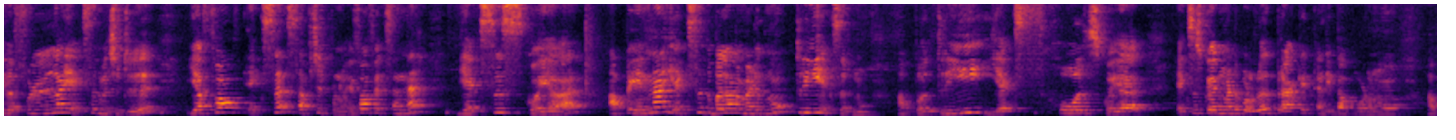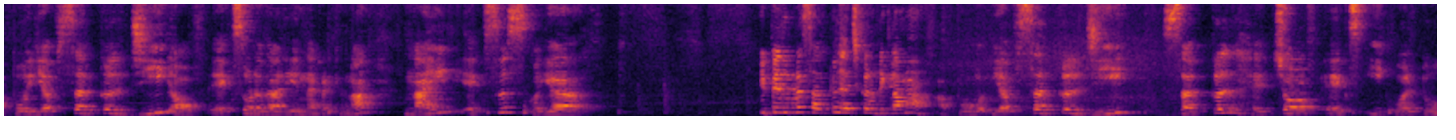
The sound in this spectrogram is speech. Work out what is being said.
இதை ஃபுல்லாக எக்ஸ்ன்னு வச்சுட்டு எஃப் ஆஃப் எக்ஸை சப்ஸ்டிட் பண்ணுவோம். எஃப் ஆஃப் எக்ஸ் என்ன? எக்ஸ் ஸ்கொயர் அப்போ என்ன எக்ஸுக்கு பதிலாக நம்ம எடுக்கணும்? த்ரீ எக்ஸ் எடுக்கணும். அப்போ three X whole square X square மட்டும் போடக்கூடாது ப்ராக்கெட் கண்டிப்பாக போடணும். அப்போது எஃப் சர்க்கிள் ஜி ஆஃப் எக்ஸோட வேல்யூ என்ன கிடைக்குதுன்னா நைன் எக்ஸ் ஸ்கொயர் இப்போ இது கூட சர்க்கிள் ஹெச் கண்டுபிடிக்கலாமா? அப்போது F circle G circle H of X equal to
